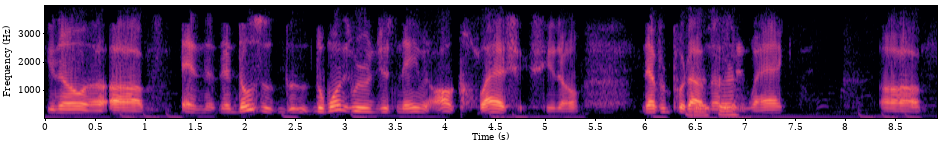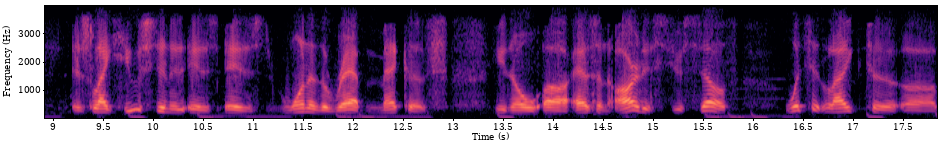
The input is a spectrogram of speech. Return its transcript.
You know, uh, um, and and those are the, the ones we were just naming, all classics. You know, never put out Yes, sir. nothing whack. Uh, it's like Houston is, is is one of the rap meccas. You know, uh, as an artist yourself, what's it like to um,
